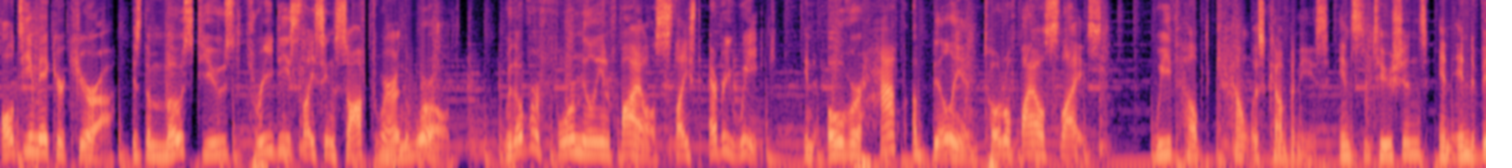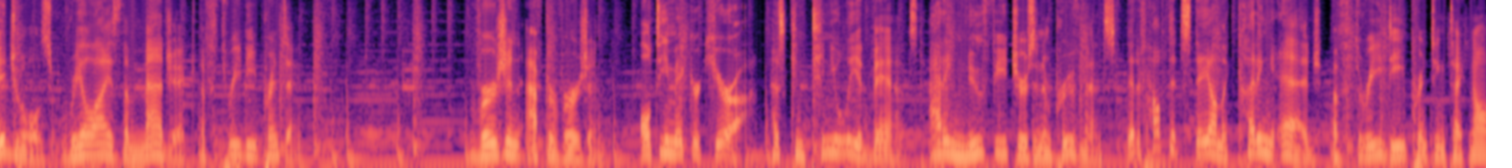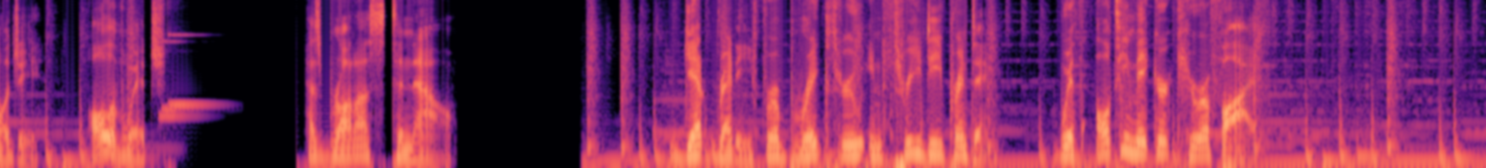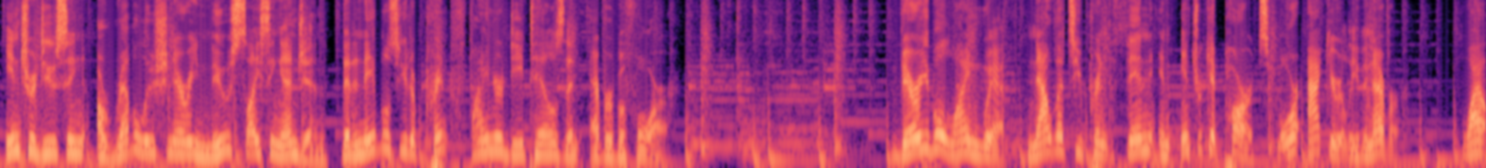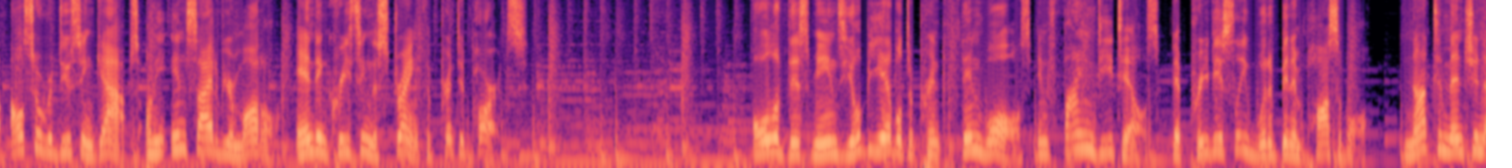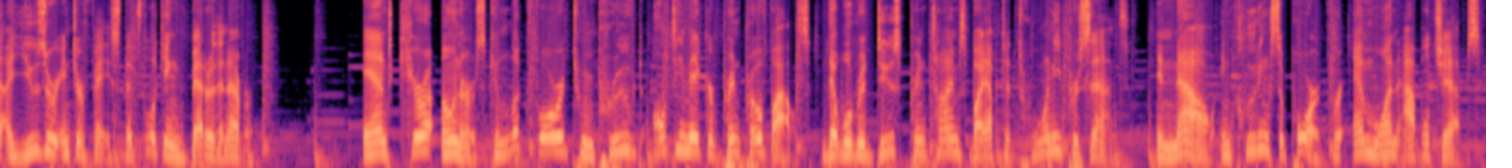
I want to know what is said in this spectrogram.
Ultimaker Cura is the most used 3D slicing software in the world. With over 4 million files sliced every week and over half a billion total files sliced, we've helped countless companies, institutions, and individuals realize the magic of 3D printing. Version after version, Ultimaker Cura has continually advanced, adding new features and improvements that have helped it stay on the cutting edge of 3D printing technology, all of which has brought us to now. Get ready for a breakthrough in 3D printing with Ultimaker Cura 5. Introducing a revolutionary new slicing engine that enables you to print finer details than ever before. Variable line width now lets you print thin and intricate parts more accurately than ever, while also reducing gaps on the inside of your model and increasing the strength of printed parts. All of this means you'll be able to print thin walls in fine details that previously would have been impossible not to mention a user interface that's looking better than ever. And Cura owners can look forward to improved Ultimaker print profiles that will reduce print times by up to 20%, and now including support for M1 Apple chips.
